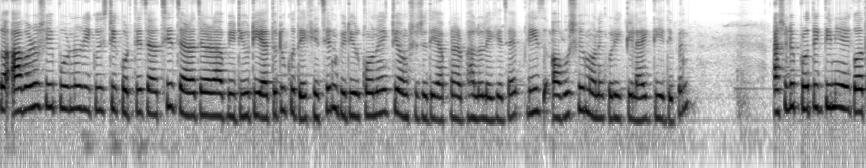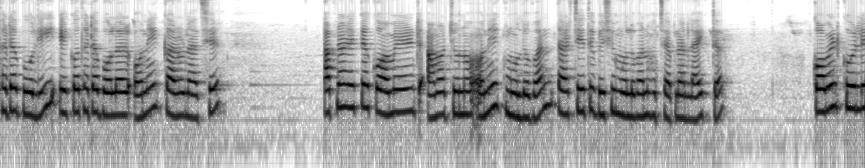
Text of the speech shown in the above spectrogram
তো আবারও সেই পূর্ণ রিকোয়েস্টই করতে চাচ্ছি। যারা যারা ভিডিওটি এতটুকু দেখেছেন, ভিডিওর কোনো একটি অংশ যদি আপনার ভালো লেগে যায় প্লিজ অবশ্যই মনে করে একটি লাইক দিয়ে দেবেন। আসলে প্রত্যেক দিনই এই কথাটা বলি। এই কথাটা বলার অনেক কারণ আছে। আপনার একটা কমেন্ট আমার জন্য অনেক মূল্যবান। তার চাইতে বেশি মূল্যবান হচ্ছে আপনার লাইকটা কমেন্ট করলে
